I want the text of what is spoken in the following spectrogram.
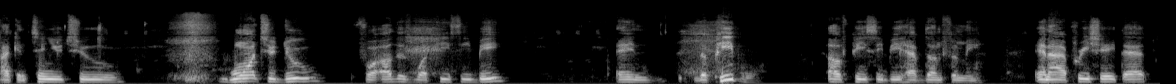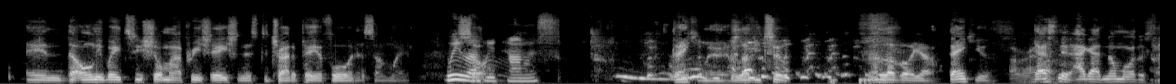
I continue to want to do for others what PCB and the people of PCB have done for me, and I appreciate that. And the only way to show my appreciation is to try to pay it forward in some way. We So- love you, Thomas. Thank you, Mary. I love you too. I love all y'all. Thank you. All right. That's it. I got no more to say.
